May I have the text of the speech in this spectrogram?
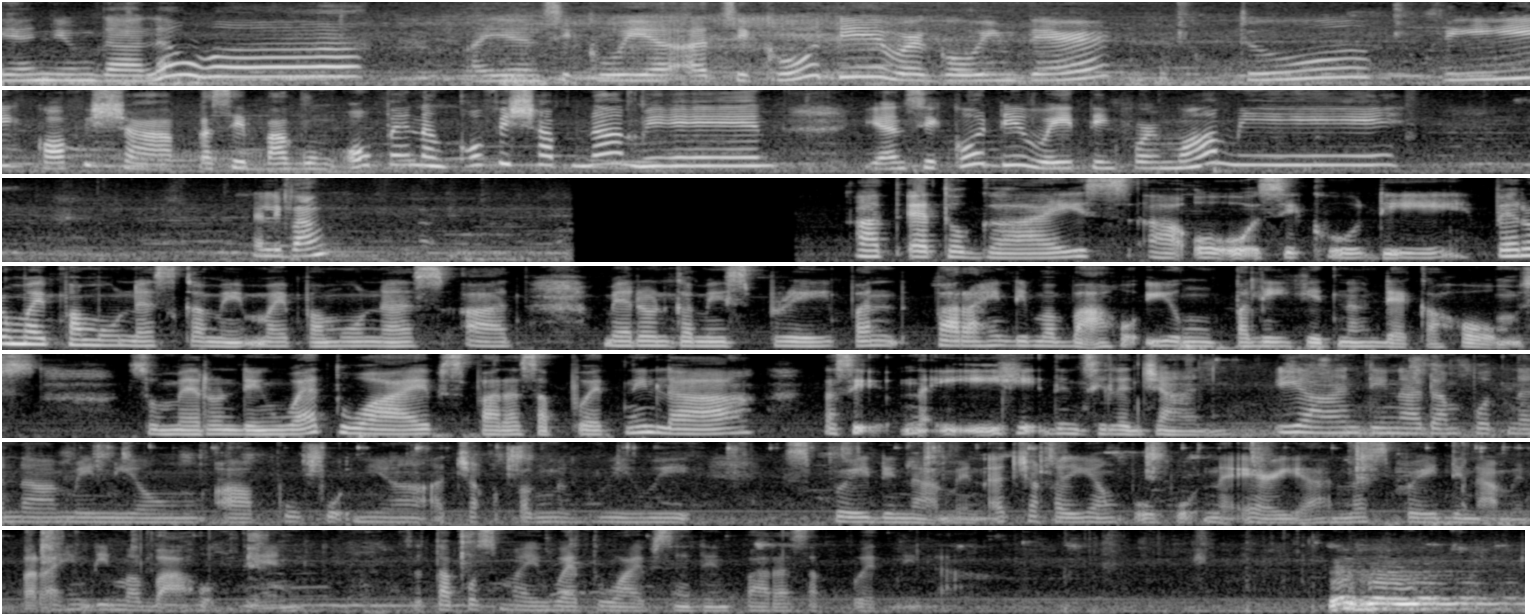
Ayan yung dalawa. Ayan si Kuya at si Cody. We're going there to the coffee shop. Kasi bagong open ang coffee shop namin. Yan si Cody waiting for mommy. Nalibang? At eto guys, ah, oo si Cody. Pero may pamunas kami, may pamunas at meron kaming spray pan- para hindi mabaho yung paligid ng Deca Homes. So meron ding wet wipes para sa puwet nila kasi naiihi din sila dyan. Iyan, dinadampot na namin yung ah, pupo niya at saka pag nagwiwi, spray din namin. At saka yung pupo na area, na spray din namin para hindi mabaho din. So tapos may wet wipes na din para sa puwet nila. Hanapin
